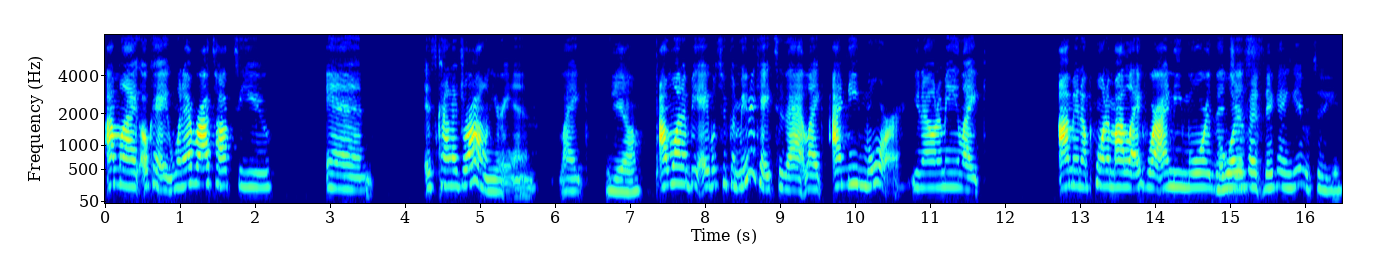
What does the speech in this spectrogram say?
I'm like, okay, whenever I talk to you and it's kind of dry on your end, like yeah, I want to be able to communicate to that. Like, I need more. You know what I mean? Like, I'm in a point in my life where I need more but than what just. if they can't give it to you?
